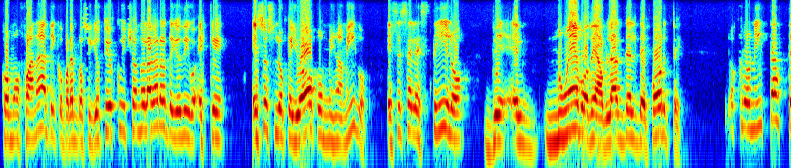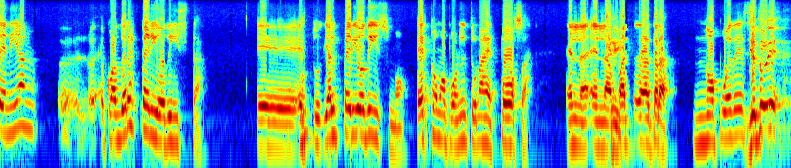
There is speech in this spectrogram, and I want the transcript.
como fanático, por ejemplo, si yo estoy escuchando la garata, yo digo, es que eso es lo que yo hago con mis amigos. Ese es el estilo el nuevo de hablar del deporte. Los cronistas tenían, eh, cuando eres periodista, eh, estudiar periodismo es como ponerte unas esposas en la, en la parte de atrás. No puedes. Yo estudié,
